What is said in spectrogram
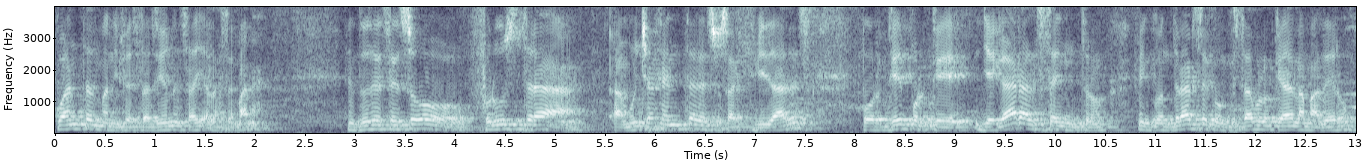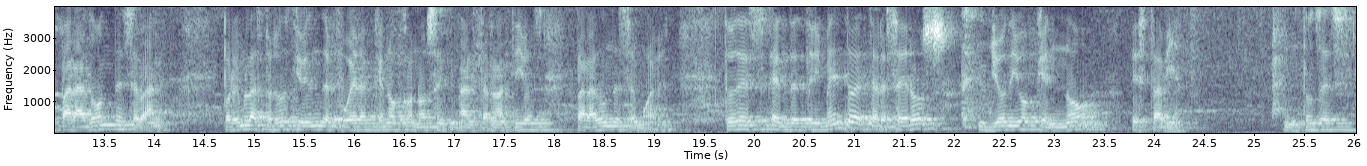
cuántas manifestaciones hay a la semana. Entonces eso frustra a mucha gente de sus actividades. ¿Por qué? Porque llegar al centro, encontrarse con que está bloqueada la madero, ¿para dónde se van? Por ejemplo, las personas que vienen de fuera, que no conocen alternativas, ¿para dónde se mueven? Entonces, en detrimento de terceros, yo digo que no está bien. Entonces,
